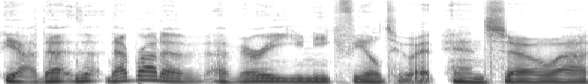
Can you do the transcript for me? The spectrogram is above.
yeah that that- brought a, a very unique feel to it, and so, uh,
